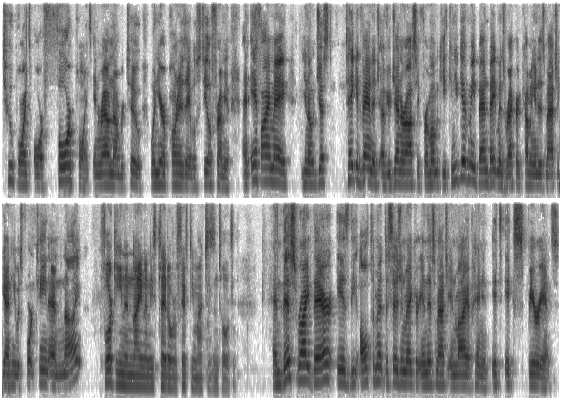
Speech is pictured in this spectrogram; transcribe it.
two points or four points in round number two when your opponent is able to steal from you. And if I may, you know, just take advantage of your generosity for a moment, Keith, can you give me Ben Bateman's record coming into this match again? He was 14 and 9. 14 and 9, and he's played over 50 matches in total. And this right there is the ultimate decision maker in this match, in my opinion. It's experience.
